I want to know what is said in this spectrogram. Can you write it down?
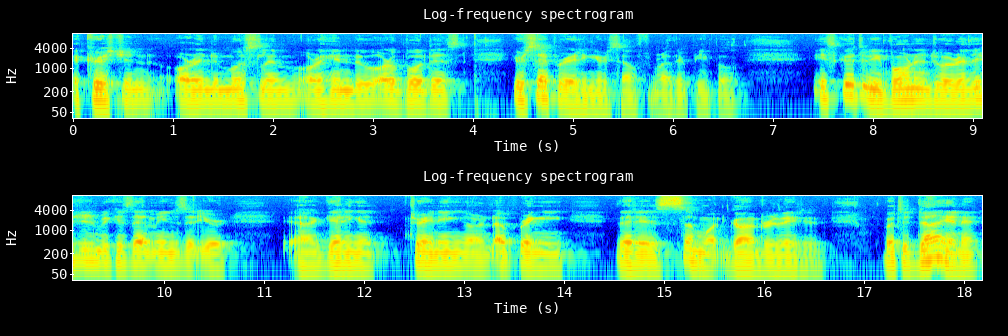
a Christian or a Muslim or a Hindu or a Buddhist. You're separating yourself from other people. It's good to be born into a religion because that means that you're uh, getting a training or an upbringing that is somewhat God related. But to die in it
